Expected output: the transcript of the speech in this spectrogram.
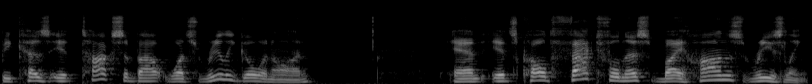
because it talks about what's really going on and it's called Factfulness by Hans Rosling.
